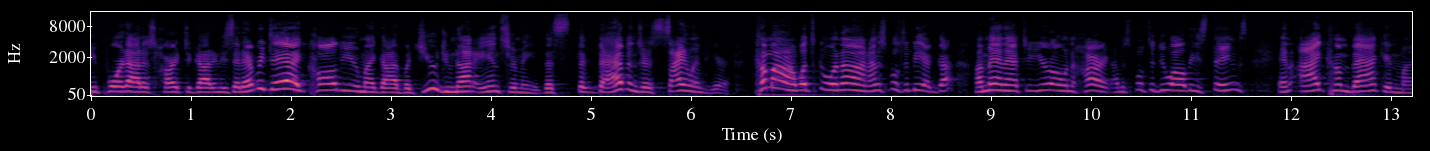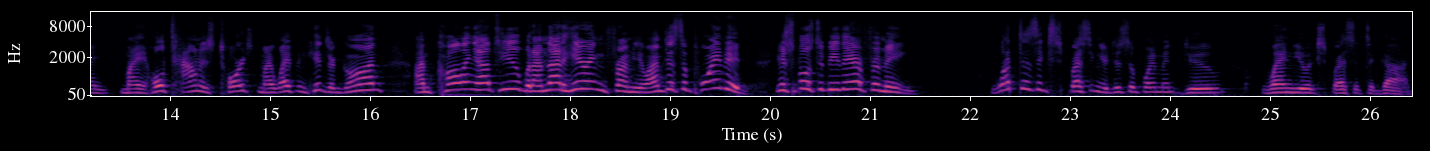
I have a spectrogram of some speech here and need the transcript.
He poured out his heart to God and he said, Every day I call to you, my God, but you do not answer me. The, the, the heavens are silent here. Come on, what's going on? I'm supposed to be a, God, a man after your own heart. I'm supposed to do all these things. And I come back and my, my whole town is torched. My wife and kids are gone. I'm calling out to you, but I'm not hearing from you. I'm disappointed. You're supposed to be there for me. What does expressing your disappointment do when you express it to God?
